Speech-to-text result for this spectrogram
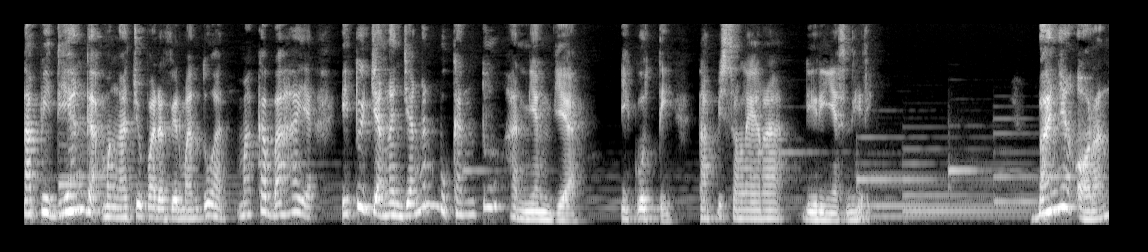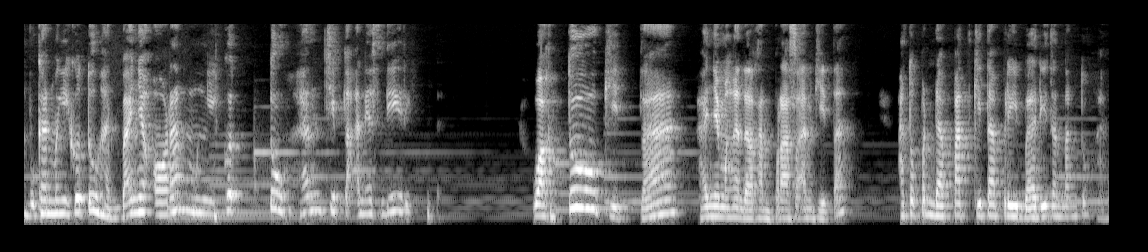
Tapi dia nggak mengacu pada firman Tuhan, maka bahaya. Itu jangan-jangan bukan Tuhan yang dia ikuti, tapi selera dirinya sendiri. Banyak orang bukan mengikut Tuhan, banyak orang mengikut Tuhan ciptaannya sendiri. Waktu kita hanya mengandalkan perasaan kita atau pendapat kita pribadi tentang Tuhan.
